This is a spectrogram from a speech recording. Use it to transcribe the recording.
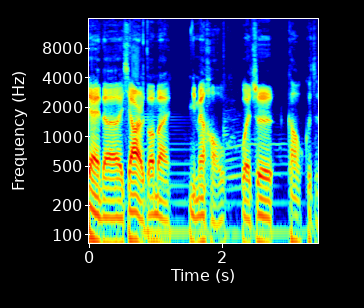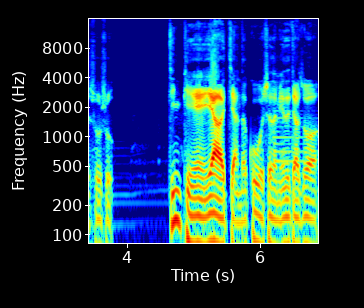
亲爱的小耳朵们，你们好，我是高个子叔叔。今天要讲的故事的名字叫做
